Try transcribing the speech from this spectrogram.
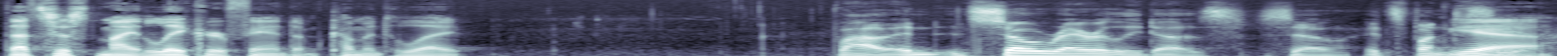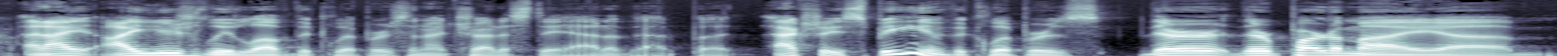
that's just my Laker fandom coming to light. Wow, and it so rarely does. So it's fun to Yeah, see. and I, I usually love the Clippers, and I try to stay out of that. But actually, speaking of the Clippers, they're they're part of my um,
